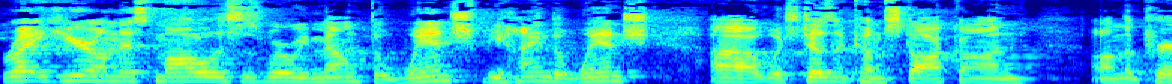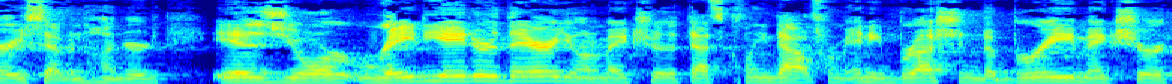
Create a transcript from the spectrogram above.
right here on this model, this is where we mount the winch. Behind the winch, uh, which doesn't come stock on, on the Prairie 700, is your radiator there. You want to make sure that that's cleaned out from any brush and debris. Make sure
